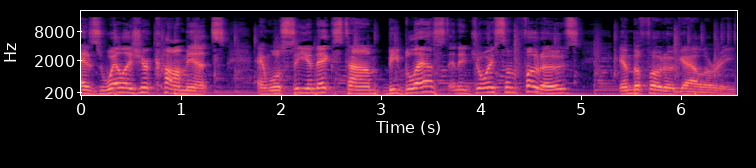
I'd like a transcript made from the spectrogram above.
as well as your comments. And we'll see you next time. Be blessed and enjoy some photos in the photo gallery.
